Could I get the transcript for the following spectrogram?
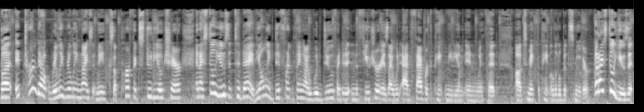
But it turned out really, really nice. It makes a perfect studio chair, and I still use it today. The only different thing I would do if I did it in the future is I would add fabric paint medium in with it uh, to make the paint a little bit smoother. But I still use it,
